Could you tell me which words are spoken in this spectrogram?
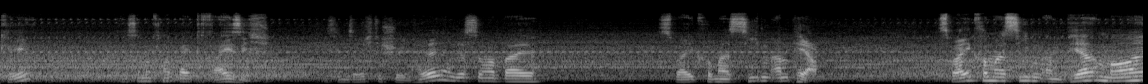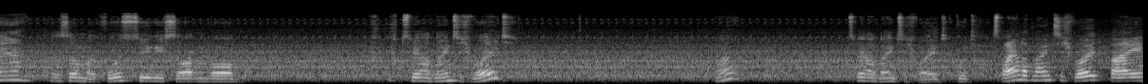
Okay. Jetzt sind wir knapp bei 30. Das sind sie richtig schön hell und jetzt sind wir bei 2,7 Ampere. 2,7 Ampere mal, also mal großzügig sagen wir 290 Volt. Ja? 290 Volt, gut. 290 Volt bei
